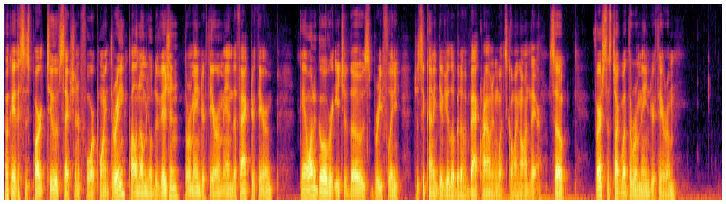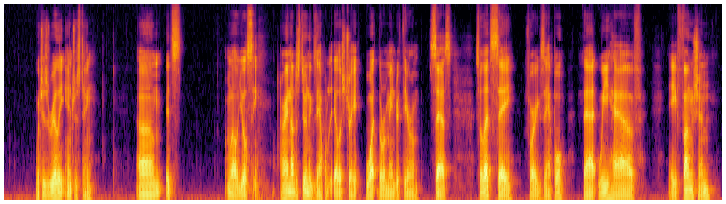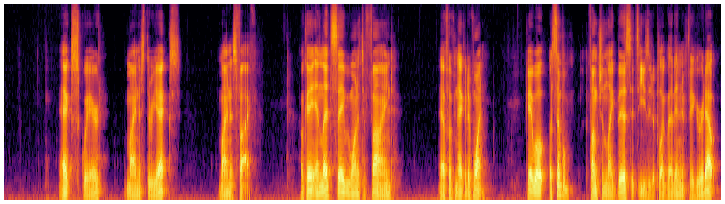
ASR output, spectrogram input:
Okay, this is part two of section 4.3, polynomial division, the remainder theorem, and the factor theorem. Okay, I want to go over each of those briefly, just to kind of give you a little bit of a background in what's going on there. So, first let's talk about the remainder theorem, which is really interesting. Um, it's, well, you'll see. All right, and I'll just do an example to illustrate what the remainder theorem says. So let's say, for example, that we have a function x squared minus 3x minus 5. Okay, and let's say we wanted to find f of negative 1. Okay, well, a simple function like this, it's easy to plug that in and figure it out.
